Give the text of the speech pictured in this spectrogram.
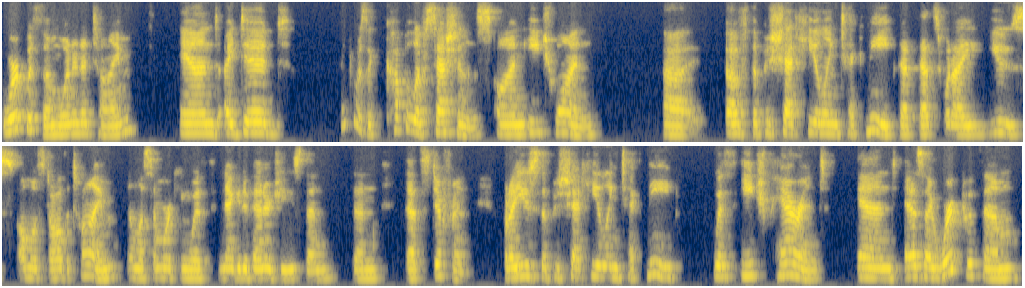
work with them one at a time and I did, I think it was a couple of sessions on each one uh, of the Pechet healing technique. That that's what I use almost all the time, unless I'm working with negative energies. Then then that's different. But I use the Pechet healing technique with each parent, and as I worked with them,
